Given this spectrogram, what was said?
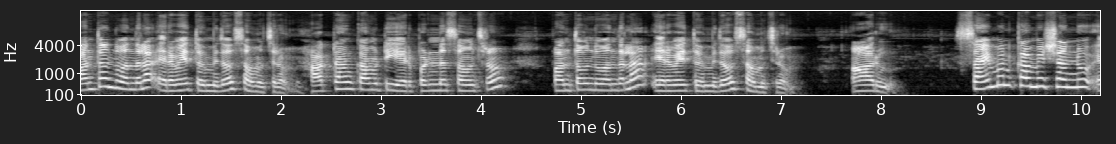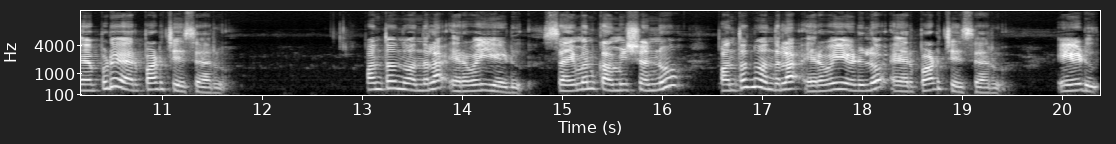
పంతొమ్మిది వందల ఇరవై తొమ్మిదో సంవత్సరం. హార్టాంగ్ కమిటీ ఏర్పడిన సంవత్సరం పంతొమ్మిది వందల ఇరవై తొమ్మిదవ సంవత్సరం. ఆరు. సైమన్ కమిషన్ను ఎప్పుడు ఏర్పాటు చేశారు? పంతొమ్మిది వందల ఇరవై ఏడు. సైమన్ కమిషన్ను పంతొమ్మిది వందల ఇరవై ఏడులో ఏర్పాటు చేశారు. ఏడు.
